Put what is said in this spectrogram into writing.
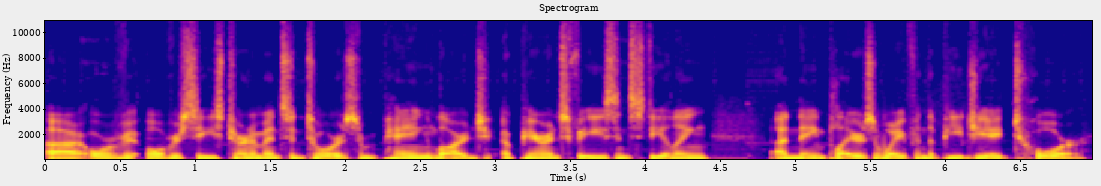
uh, or overseas tournaments and tours from paying large appearance fees and stealing uh, name players away from the PGA Tour.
